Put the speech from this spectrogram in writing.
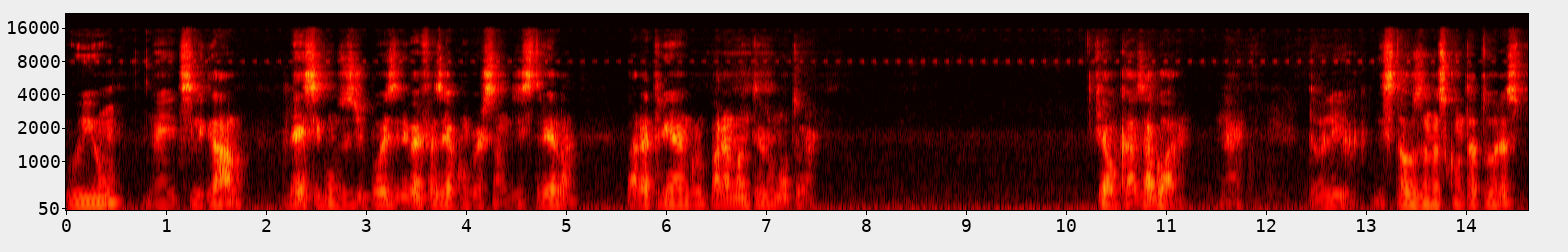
o I1 né, e desligá-lo, 10 segundos depois ele vai fazer a conversão de estrela para triângulo para manter o motor. Que é o caso agora. Né? Então ele está usando as contatoras,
